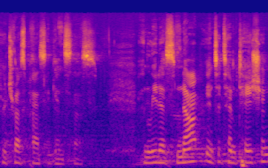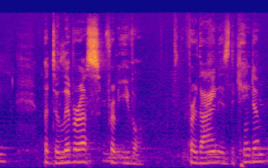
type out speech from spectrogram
who trespass against us. And lead us not into temptation, but deliver us from evil. For thine is the kingdom,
